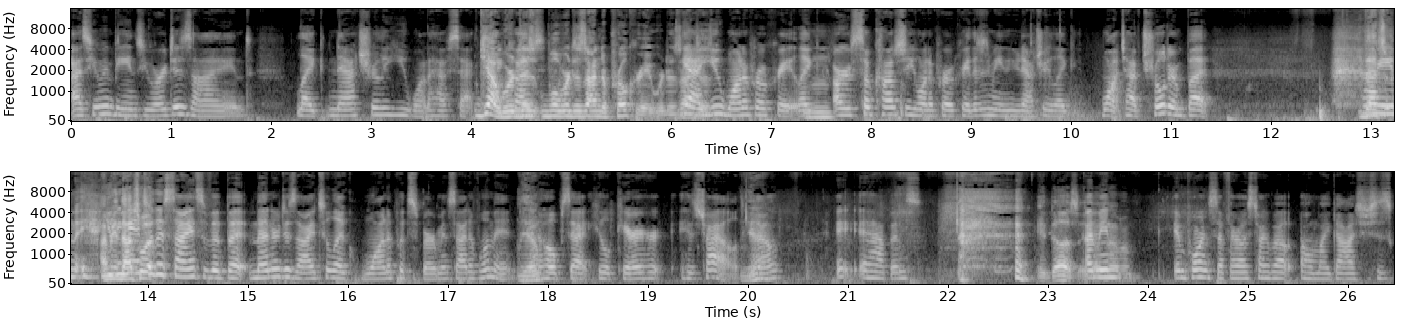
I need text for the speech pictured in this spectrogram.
as human beings, you are designed like naturally. You want to have sex. Yeah, we're des- well, we're designed to procreate. We're designed. yeah, to, you want to procreate. Like, Mm-hmm. or subconsciously you want to procreate. That doesn't mean you naturally like want to have children, but. I That's- mean, I you mean, can that's get into what- the science of it, but men are designed to like want to put sperm inside of women Yeah. in hopes that he'll carry her, his child. You know, it, it happens. it does. It I does mean, happen. important stuff. They're always talking about. Oh my gosh, it's just.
